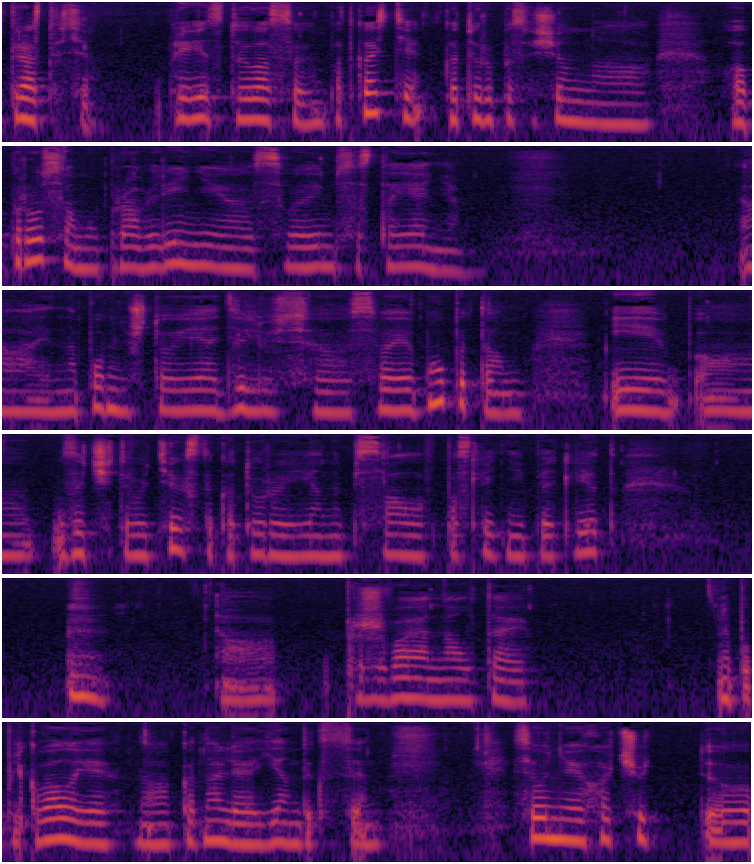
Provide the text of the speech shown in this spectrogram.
Здравствуйте. Приветствую вас в своем подкасте, который посвящен а, вопросам управления своим состоянием. А, напомню, что я делюсь а, своим опытом и зачитываю тексты, которые я написала в последние пять лет, проживая на Алтае. Опубликовала я их на канале Яндекс.Зен. Сегодня я хочу э,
